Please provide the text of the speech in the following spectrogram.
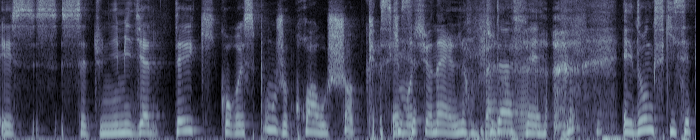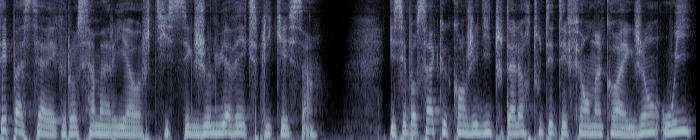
euh, et c'est une immédiateté qui correspond, je crois, au choc Ce qui émotionnel. Tout à fait. Et donc, ce qui s'était passé avec Rosa Maria Ortiz, c'est que je lui avais expliqué ça. Et c'est pour ça que quand j'ai dit tout à l'heure tout était fait en accord avec Jean, oui,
